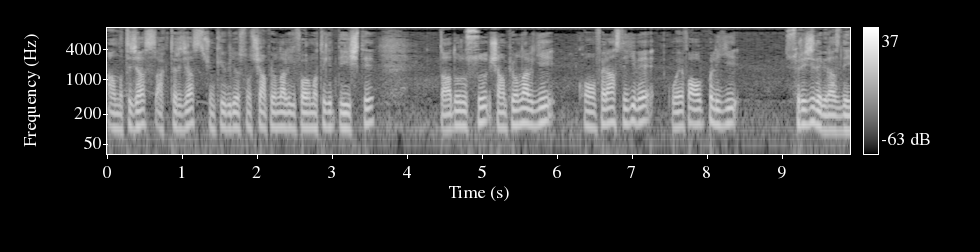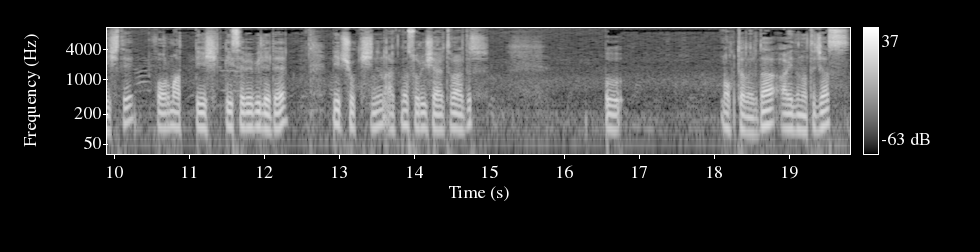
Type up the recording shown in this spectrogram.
anlatacağız, aktaracağız. Çünkü biliyorsunuz Şampiyonlar Ligi formatı değişti. Daha doğrusu Şampiyonlar Ligi, Konferans Ligi ve UEFA Avrupa Ligi süreci de biraz değişti. Format değişikliği sebebiyle de birçok kişinin aklında soru işareti vardır. Bu noktaları da aydınlatacağız.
